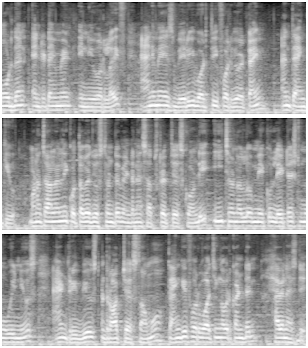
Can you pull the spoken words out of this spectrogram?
more than entertainment in your life anime is very worthy for your time and thank you మన ఛానల్ని కొత్తగా చూస్తుంటే వెంటనే సబ్స్క్రైబ్ చేసుకోండి. ఈ ఛానల్లో మీకు latest movie news and reviews drop చేస్తాము. Thank you for watching our content have a nice day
